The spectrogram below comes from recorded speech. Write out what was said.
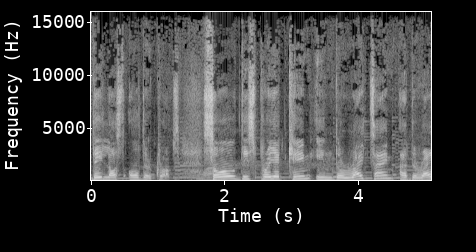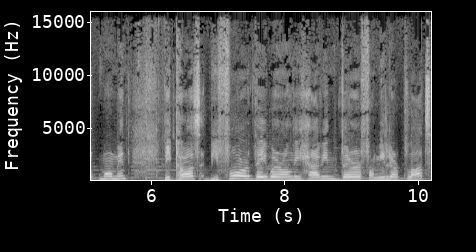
they lost all their crops. So this project came in the right time at the right moment because before they were only having their familiar plots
